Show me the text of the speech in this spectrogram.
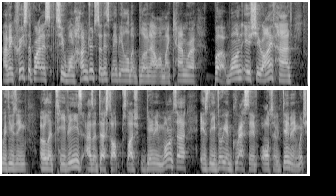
I've increased the brightness to 100, so this may be a little bit blown out on my camera, but one issue I've had with using OLED TVs as a desktop slash gaming monitor is the very aggressive auto dimming, which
